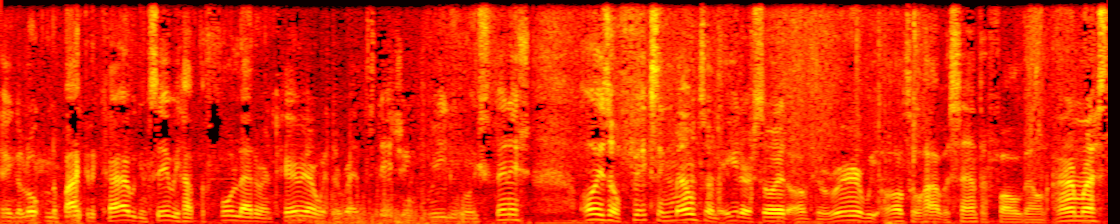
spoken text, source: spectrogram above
Take a look in the back of the car, we can see we have the full leather interior with the red stitching, really nice finish. ISO fixing mounts on either side of the rear. We also have a centre fold down armrest,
